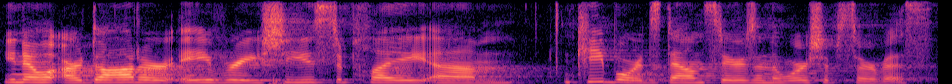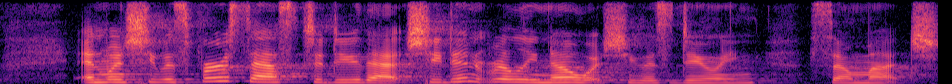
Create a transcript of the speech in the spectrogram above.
You know, our daughter, Avery, she used to play um, keyboards downstairs in the worship service. And when she was first asked to do that, she didn't really know what she was doing so much.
